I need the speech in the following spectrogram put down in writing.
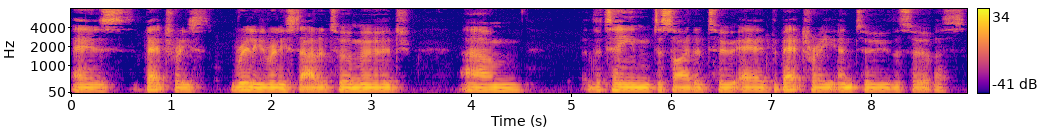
as batteries really, really started to emerge, um, the team decided to add the battery into the service,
